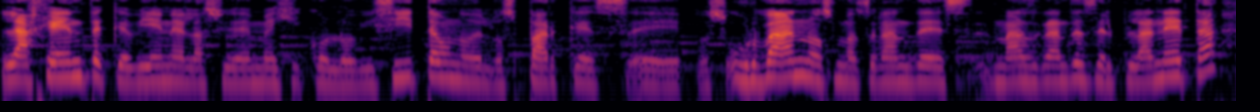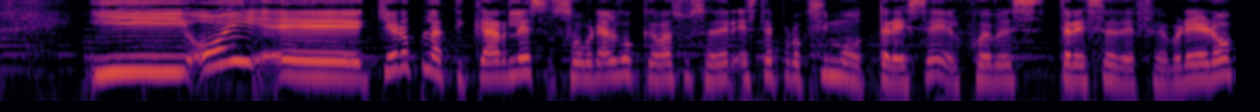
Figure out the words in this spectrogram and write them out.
La gente que viene a la Ciudad de México lo visita, uno de los parques eh, pues, urbanos más grandes, más grandes del planeta. Y hoy quiero platicarles sobre algo que va a suceder este próximo 13, el jueves 13 de febrero,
